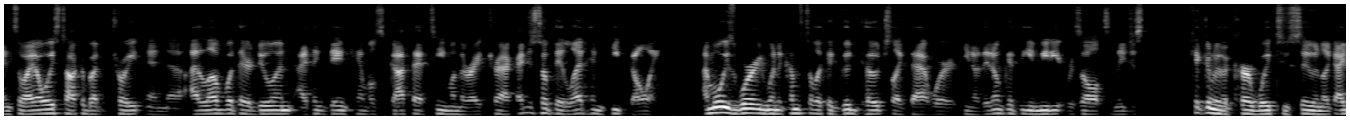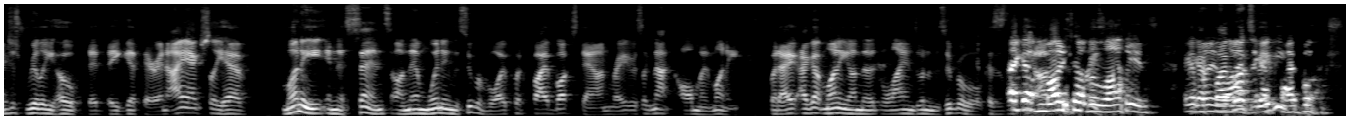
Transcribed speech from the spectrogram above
And so I always talk about Detroit, and uh, I love what they're doing. I think Dan Campbell's got that team on the right track. I just hope they let him keep going. I'm always worried when it comes to like a good coach like that, where you know they don't get the immediate results and they just kick him to the curb way too soon. Like I just really hope that they get there. And I actually have money in a sense on them winning the Super Bowl. I put five bucks down, right? It was like not all my money, but I, I got money on the, the Lions winning the Super Bowl because I got money on the Lions. I got, I got money five on the Lions. bucks, I got baby. five bucks.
